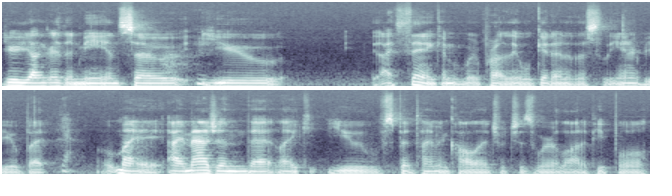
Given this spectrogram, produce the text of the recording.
you're younger than me, and so you, I think, and we probably will get into this in the interview, but Yeah. my I imagine that like you spent time in college, which is where a lot of people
